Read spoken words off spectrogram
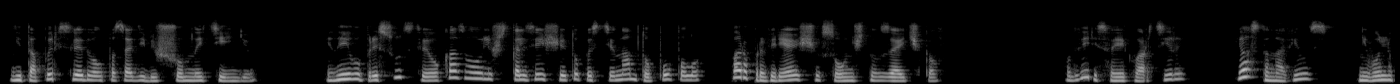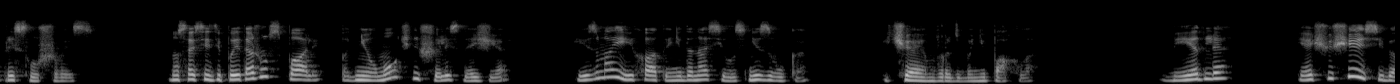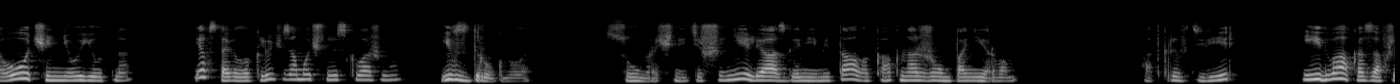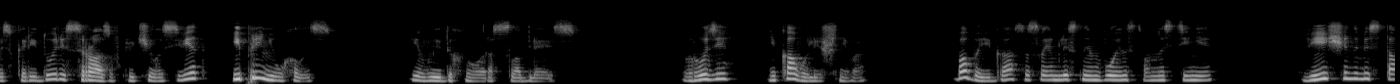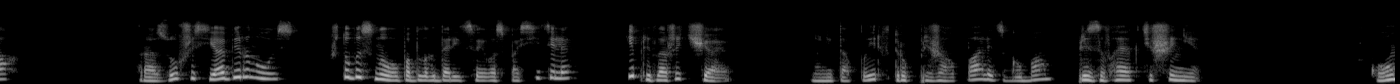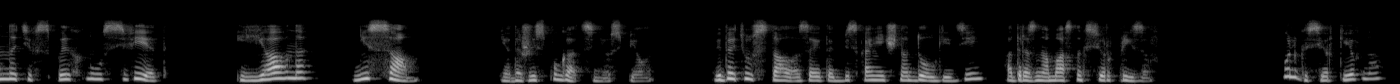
Нетопырь следовал позади бесшумной тенью, и на его присутствие указывала лишь скользящая то по стенам, то по полу пара проверяющих солнечных зайчиков. У двери своей квартиры я остановилась, невольно прислушиваясь. Но соседи по этажу спали под неумолчный шелест дождя. Из моей хаты не доносилось ни звука, и чаем вроде бы не пахло. Медля и ощущая себя очень неуютно. Я вставила ключ в замочную скважину и вздрогнула. В сумрачной тишине лязганье металла, как ножом по нервам. Открыв дверь и едва оказавшись в коридоре, сразу включила свет и принюхалась. И выдохнула, расслабляясь. Вроде никого лишнего. Баба-яга со своим лесным воинством на стене, вещи на местах, Разувшись, я обернулась, чтобы снова поблагодарить своего спасителя и предложить чаю. Но нетопырь вдруг прижал палец к губам, призывая к тишине. В комнате вспыхнул свет, и явно не сам. Я даже испугаться не успела. Видать, устала за этот бесконечно долгий день от разномастных сюрпризов. Ольга Сергеевна,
